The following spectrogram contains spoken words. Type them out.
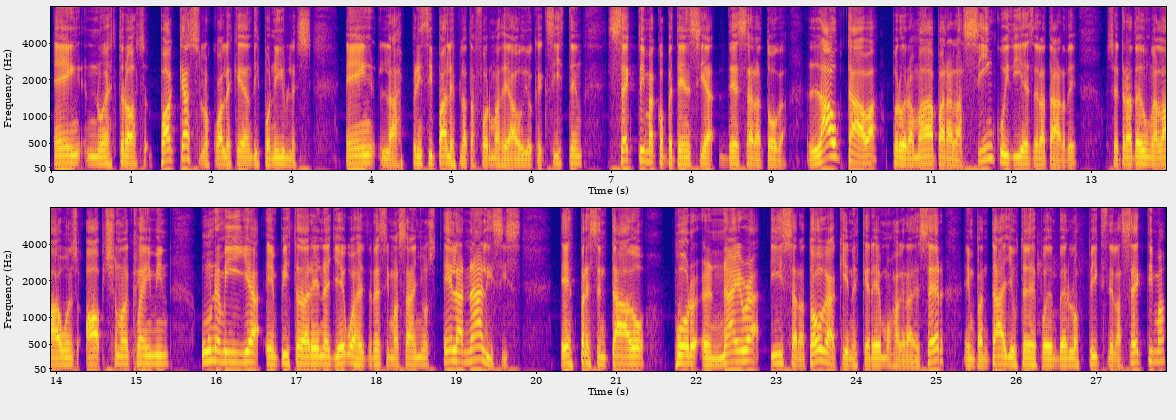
en nuestros podcasts, los cuales quedan disponibles en las principales plataformas de audio que existen. Séptima competencia de Saratoga. La octava, programada para las 5 y 10 de la tarde. Se trata de un allowance optional claiming, una milla en pista de arena, yeguas de tres y más años. El análisis es presentado por eh, Naira y Saratoga, a quienes queremos agradecer. En pantalla ustedes pueden ver los picks de la séptima.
